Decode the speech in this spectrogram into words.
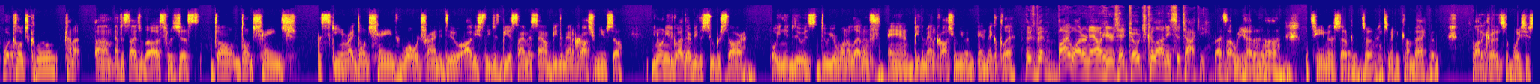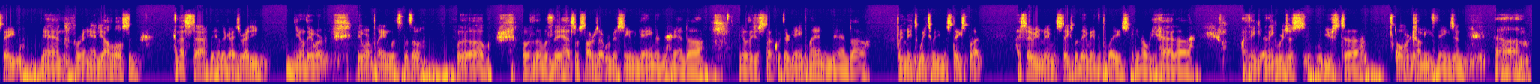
what Coach Kloon kind of um, emphasized with us was just don't don't change the scheme, right? Don't change what we're trying to do. Obviously, just be assignment sound, beat the man across from you. So you don't need to go out there be the superstar. All you need to do is do your 111th and beat the man across from you and, and make a play. There's Ben Bywater. Now here's head coach Kalani Sitake. I thought we had a, uh, a team and a setup to, to make a comeback, but a lot of credit to Boise State and for Andy Avalos and, and that staff. They had their guys ready you know they weren't they weren't playing with with a with a uh, they had some starters that were missing in the game and and uh, you know they just stuck with their game plan and, and uh, we made way too many mistakes but I say we made mistakes but they made the plays. You know we had uh, I think I think we're just used to overcoming things and um,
